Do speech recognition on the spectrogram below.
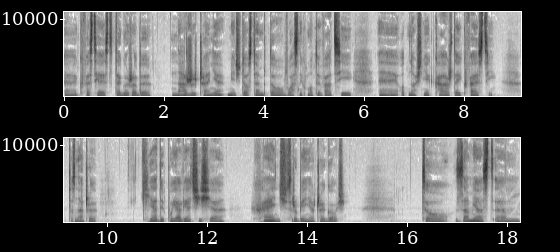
E, kwestia jest tego, żeby na życzenie mieć dostęp do własnych motywacji e, odnośnie każdej kwestii. To znaczy, kiedy pojawia ci się chęć zrobienia czegoś, to zamiast um,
